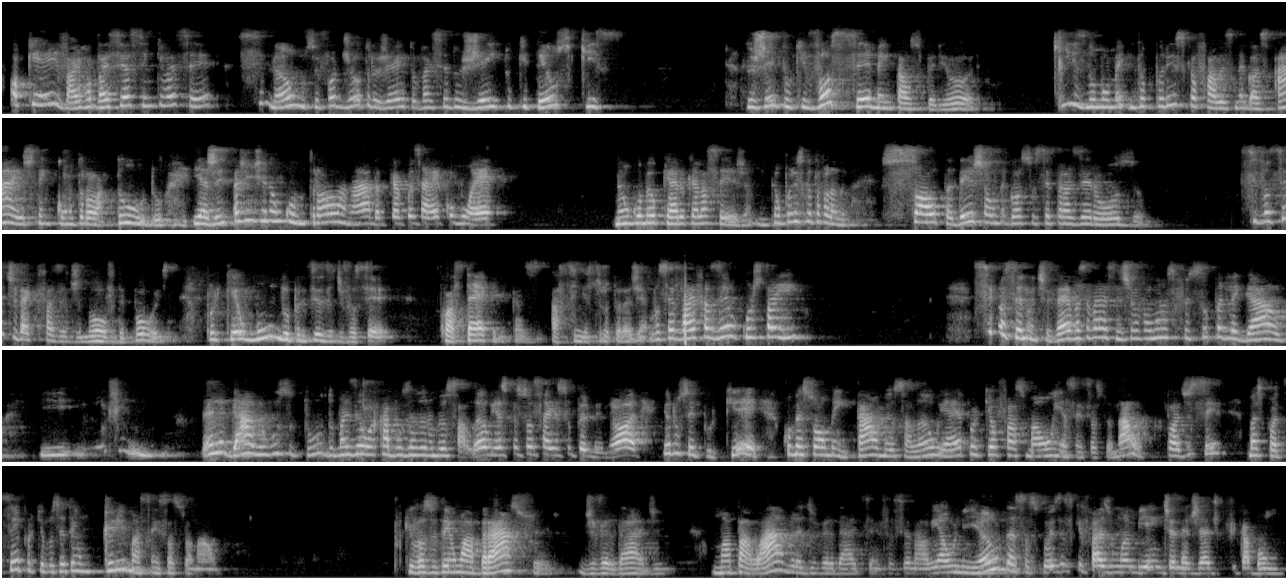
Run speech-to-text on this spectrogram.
ok, vai, vai ser assim que vai ser. Se não, se for de outro jeito, vai ser do jeito que Deus quis. Do jeito que você, mental superior, quis no momento. Então, por isso que eu falo esse negócio. Ah, a gente tem que controlar tudo. E a gente, a gente não controla nada, porque a coisa é como é não como eu quero que ela seja. Então, por isso que eu tô falando, solta, deixa o negócio ser prazeroso. Se você tiver que fazer de novo depois, porque o mundo precisa de você com as técnicas assim estruturadinhas, você vai fazer, o curso tá aí. Se você não tiver, você vai assistir e vai falar, nossa, foi super legal. E, enfim, é legal, eu uso tudo, mas eu acabo usando no meu salão e as pessoas saem super melhor. Eu não sei porquê, começou a aumentar o meu salão e é porque eu faço uma unha sensacional? Pode ser, mas pode ser porque você tem um clima sensacional. Porque você tem um abraço de verdade, uma palavra de verdade sensacional. E a união dessas coisas que faz um ambiente energético ficar bom.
